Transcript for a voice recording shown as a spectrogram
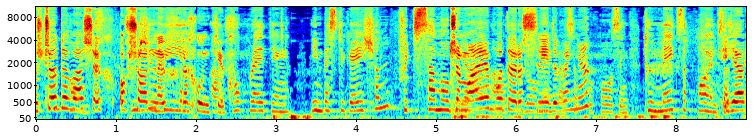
Щодо ваших офшорних рахунків. Чи має uh, бути розслідування? Як-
